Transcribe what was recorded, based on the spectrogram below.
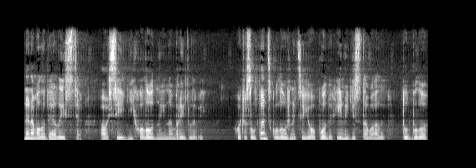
не на молоде листя, а осінній, холодний і набридливий. Хоч у султанську ложницю його подихи й не діставали, тут було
